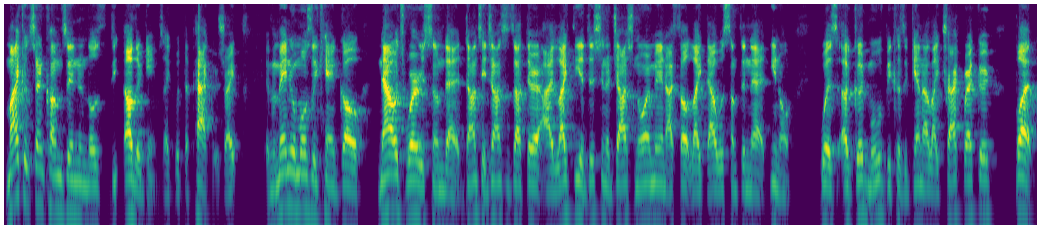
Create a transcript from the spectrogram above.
my concern comes in in those the other games, like with the Packers, right? If Emmanuel Moseley can't go, now it's worrisome that Dontae Johnson's out there. I like the addition of Josh Norman. I felt like that was something that, you know, was a good move because, again, I like track record. But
